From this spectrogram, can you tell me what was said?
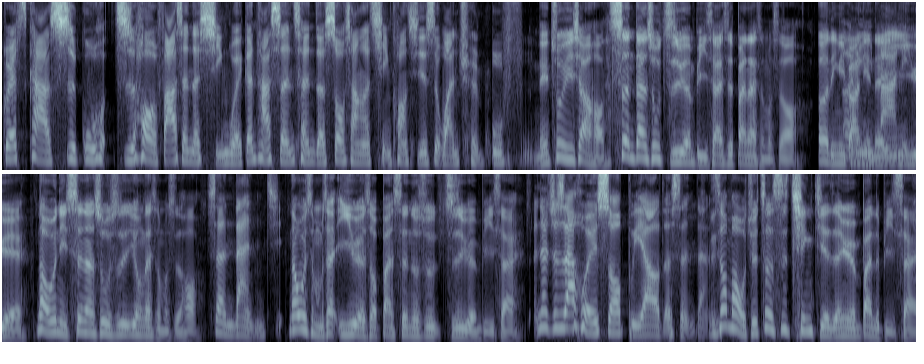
grapesca 事故之后发生的行为跟他声称的受伤的情况其实是完全不符。你注意一下哈。圣诞树资源比赛是办在什么时候？二零一八年的一月。那我问你，圣诞树是用在什么时候？圣诞节。那为什么在一月的时候办圣诞树资源比赛？那就是在回收不要的圣诞。你知道吗？我觉得这是清洁人员办的比赛。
